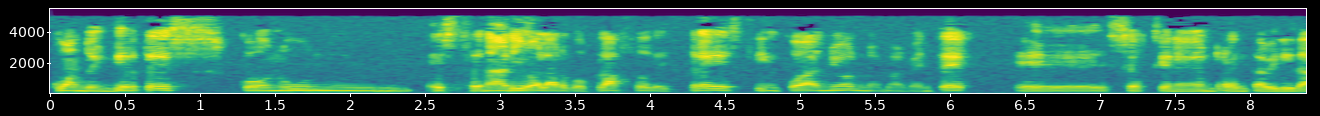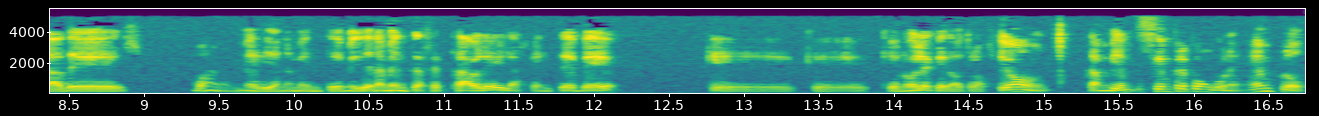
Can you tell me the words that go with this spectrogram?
cuando inviertes con un escenario a largo plazo de 3, 5 años, normalmente eh, se obtienen rentabilidades bueno, medianamente, medianamente aceptables y la gente ve que, que, no le queda otra opción. También siempre pongo un ejemplo,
